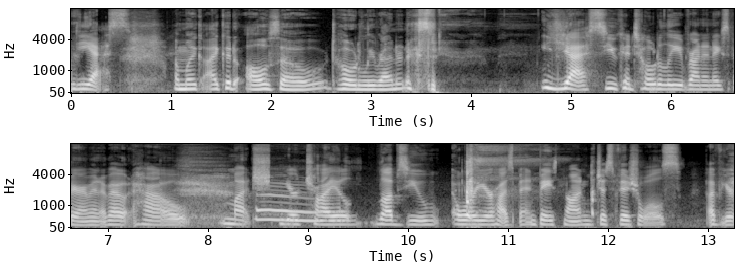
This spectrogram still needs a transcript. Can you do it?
Yes. I'm like I could also totally run an experiment. Yes, you can totally run an experiment about how much your uh. child loves you or your husband based on just visuals of your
